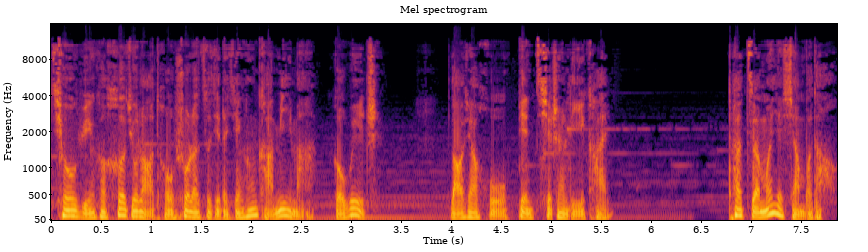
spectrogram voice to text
秋云和喝酒老头说了自己的银行卡密码和位置，老小虎便起身离开。他怎么也想不到，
